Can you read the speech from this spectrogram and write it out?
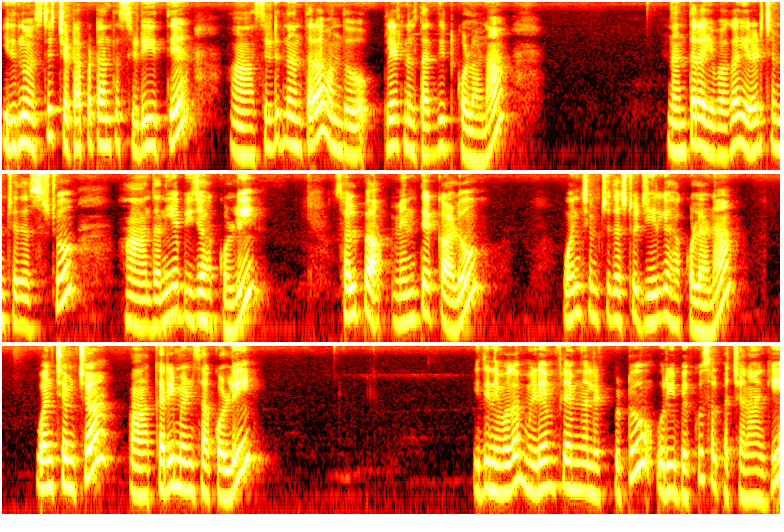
ಇದನ್ನು ಅಷ್ಟೇ ಚಟಪಟ ಅಂತ ಸಿಡಿಯುತ್ತೆ. ಸಿಡಿದ ನಂತರ ಒಂದು ಪ್ಲೇಟ್ನಲ್ಲಿ ತೆಗೆದಿಟ್ಕೊಳ್ಳೋಣ. ನಂತರ ಇವಾಗ ಎರಡು ಚಮಚದಷ್ಟು ಧನಿಯಾ ಬೀಜ ಹಾಕ್ಕೊಳ್ಳಿ. ಸ್ವಲ್ಪ ಮೆಂತ್ಯ ಕಾಳು, ಒಂದು ಚಮಚದಷ್ಟು ಜೀರಿಗೆ ಹಾಕ್ಕೊಳ್ಳೋಣ. ಒಂದು ಚಮಚ ಕರಿಮೆಣ್ಸು ಹಾಕ್ಕೊಳ್ಳಿ ಇದನ್ನ ಇವಾಗ ಮೀಡಿಯಮ್ ಫ್ಲೇಮ್ನಲ್ಲಿ ಇಟ್ಬಿಟ್ಟು ಉರಿಬೇಕು ಸ್ವಲ್ಪ ಚೆನ್ನಾಗಿ.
